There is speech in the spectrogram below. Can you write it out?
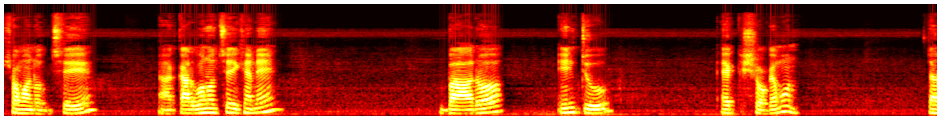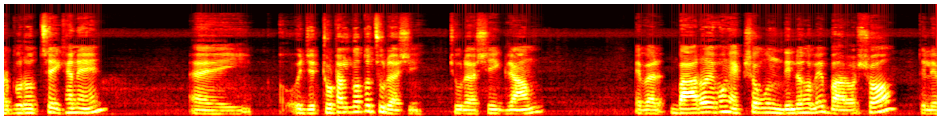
সমান হচ্ছে কার্বন হচ্ছে এখানে বারো ইন্টু একশো, কেমন? তারপর হচ্ছে এখানে এই ওই যে টোটাল কত? চুরাশি। চুরাশি গ্রাম। এবার বারো এবং একশো গুণ দিলে হবে বারোশো। তাহলে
